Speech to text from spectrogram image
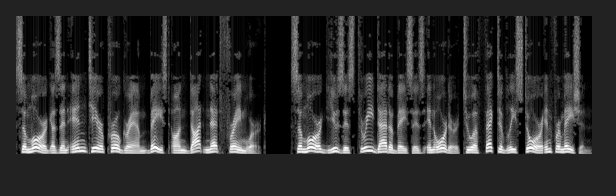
Samorg is an N-tier program based on .NET Framework. Samorg uses three databases in order to effectively store information.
